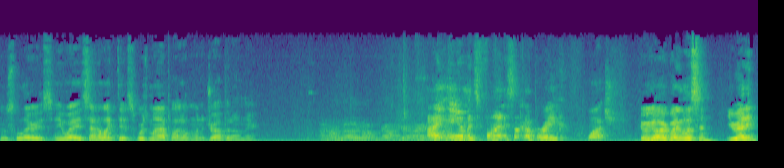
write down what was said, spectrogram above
It was hilarious. Anyway, it sounded like this. Where's my iPod? I'm gonna drop it on there. I don't know. Don't drop your iron. I am. It's fine. It's not gonna break. Watch. Here we go, everybody. Listen. You ready?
